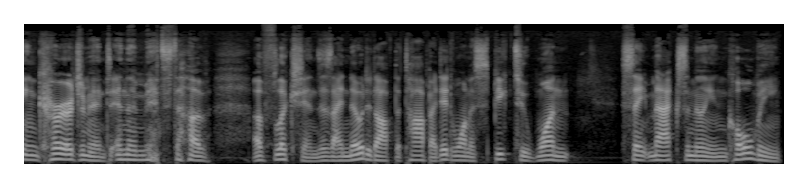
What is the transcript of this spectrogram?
encouragement in the midst of afflictions, as I noted off the top, I did want to speak to one St. Maximilian Kolbe.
